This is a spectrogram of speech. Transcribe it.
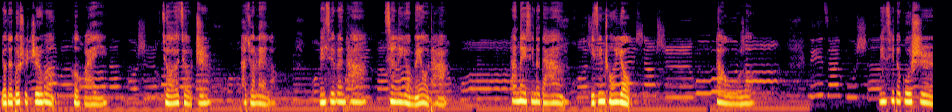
有的都是质问和怀疑。久而久之，他就累了。林夕问他心里有没有他，他内心的答案已经从有到无了。林夕的故事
